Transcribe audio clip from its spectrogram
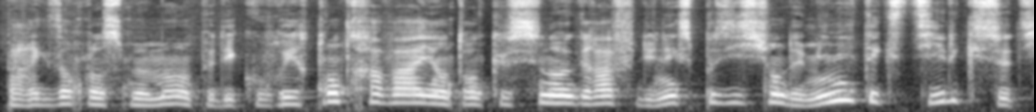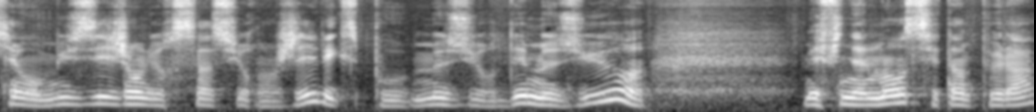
Par exemple en ce moment on peut découvrir ton travail en tant que scénographe d'une exposition de mini-textile qui se tient au musée Jean Lursa sur Angers, l'expo Mesure des mesures. Mais finalement, c'est un peu là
